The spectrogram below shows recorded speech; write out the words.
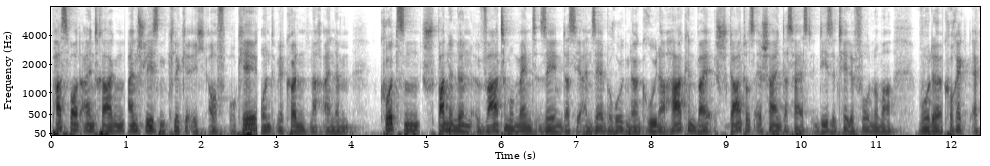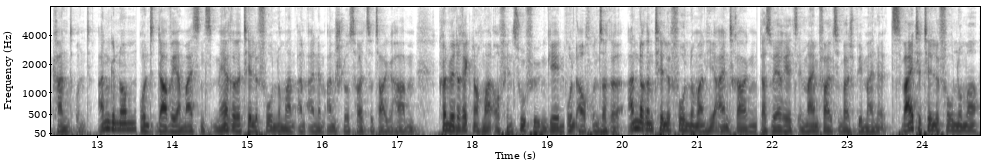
Passwort eintragen. Anschließend klicke ich auf OK und wir können nach einem kurzen, spannenden Wartemoment sehen, dass hier ein sehr beruhigender grüner Haken bei Status erscheint. Das heißt, diese Telefonnummer wurde korrekt erkannt und angenommen. Und da wir ja meistens mehrere Telefonnummern an einem Anschluss heutzutage haben, können wir direkt nochmal auf Hinzufügen gehen und auch unsere anderen Telefonnummern hier eintragen. Das wäre jetzt in meinem Fall zum Beispiel meine zweite Telefonnummer.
